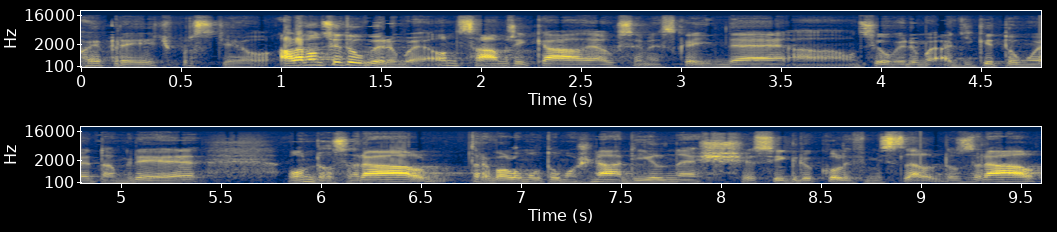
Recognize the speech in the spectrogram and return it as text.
to je pryč prostě, jo. Ale on si to uvědomuje. On sám říká, já už jsem dneska jinde a on si uvědomuje a díky tomu je tam, kde je. On dozrál, trvalo mu to možná díl, než si kdokoliv myslel, dozrál.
